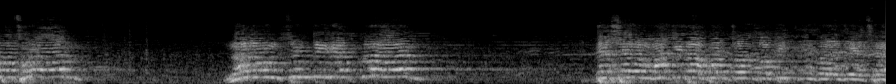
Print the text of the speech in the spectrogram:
বছর নানান সিন্ডিকেট করেন দেশের মাটিরা পর্যন্ত বিক্রি করে দিয়েছে।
